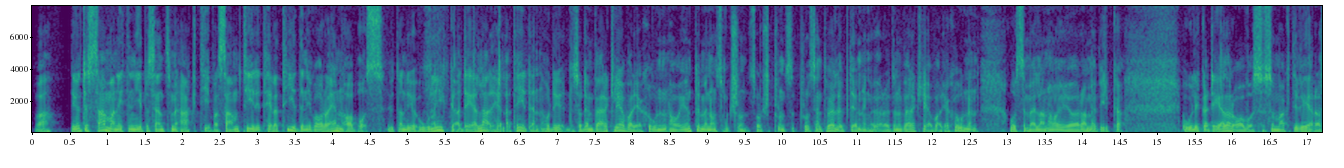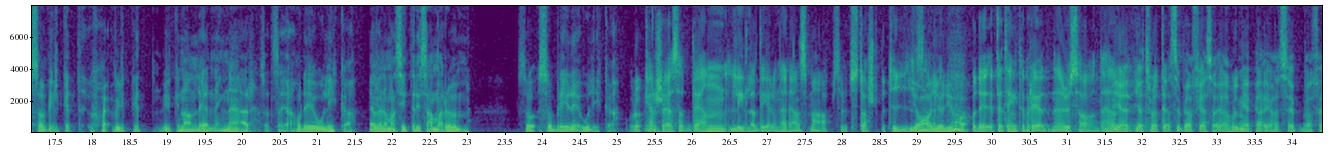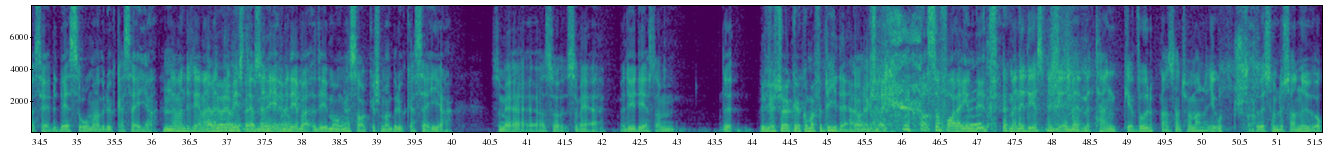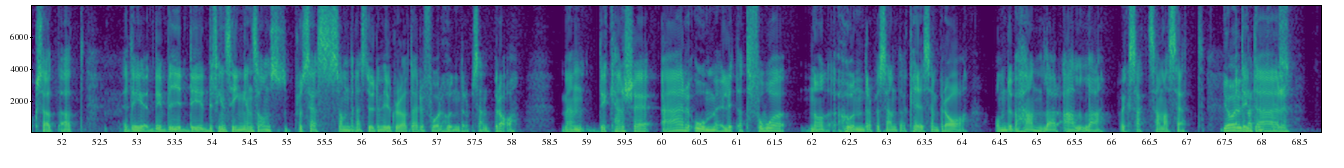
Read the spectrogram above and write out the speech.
Va? Det är ju inte samma 99 procent som är aktiva samtidigt hela tiden i var och en av oss, utan det är olika delar hela tiden. Och det, så den verkliga variationen har ju inte med någon sorts, sorts procentuell uppdelning att göra, utan den verkliga variationen oss emellan har att göra med vilka olika delar av oss som aktiveras av vilket, vilket, vilken anledning när, så att säga. Och det är olika. Även om man sitter i samma rum så, så blir det olika. Och då kanske det är så att den lilla delen är den som har absolut störst betydelse. Ja, ja, ja. Och det, för jag tänkte på det när du sa det här. Jag, jag tror att det är så, bara för jag, sa, jag håller med Per, jag, för jag säger det, det är så man brukar säga. Ja, men det är det jag menar. Ja, ja, visst, men, jag men, det, men det, är bara, det är många saker som man brukar säga. som är, alltså, som är. Men det är ju det som... Det, Vi försöker komma förbi det här. ja, exakt. Och så far jag in dit. Men det är det som är grejen med, med tankevurpan som jag tror man har gjort. Det är som du sa nu också, att, att det, det, blir, det, det finns ingen sån process som den här studien vi gjorde där du får 100% bra. Men det kanske är omöjligt att få nå- 100% av casen bra om du behandlar alla på exakt samma sätt. Ja, att det är där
